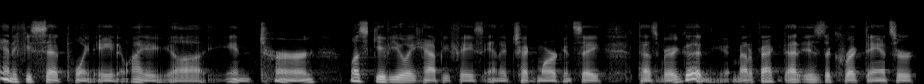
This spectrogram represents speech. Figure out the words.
And if you said 0.8, I, uh, in turn, must give you a happy face and a check mark and say, that's very good. Matter of fact, that is the correct answer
